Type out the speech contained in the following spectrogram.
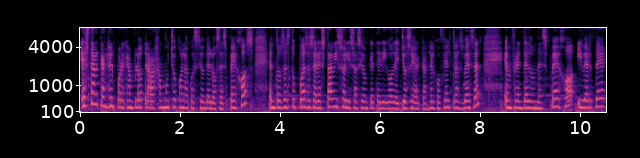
este arcángel, por ejemplo, trabaja mucho con la cuestión de los espejos. Entonces tú puedes hacer esta visualización que te digo de yo soy arcángel Jofiel tres veces enfrente de un espejo y verte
